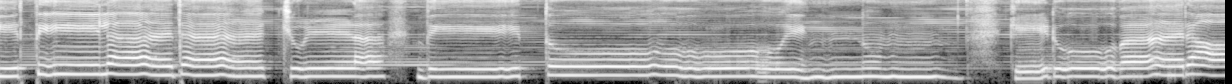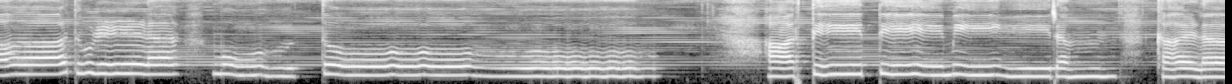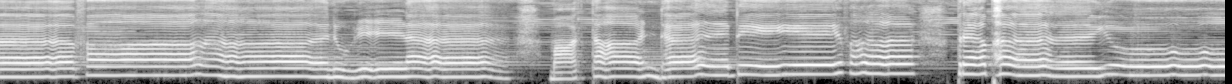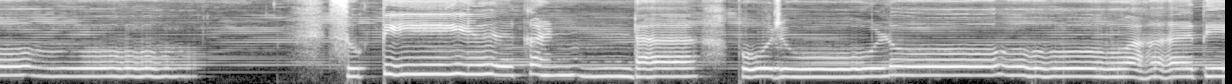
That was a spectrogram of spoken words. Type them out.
കീർത്തിലതയ്ക്കുള്ള വീത്തോ എന്നും കേടുവരാതുള്ള മൂത്തോ. ആർത്തിത്തിമീരം കളവാനുള്ള മാർത്താണ്ഡദേവ പ്രഭയോ. സുക്തിയിൽ കണ്ട പൊരുളോ അതി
